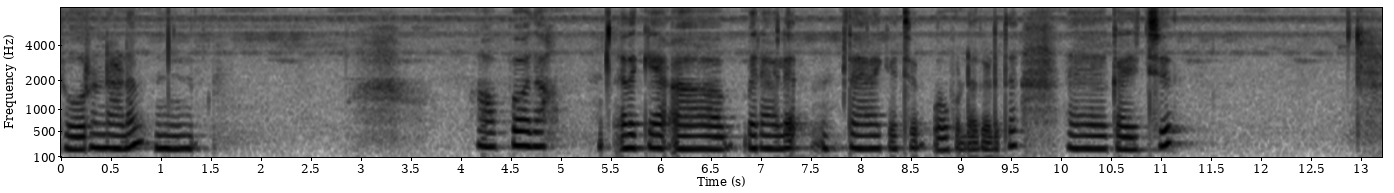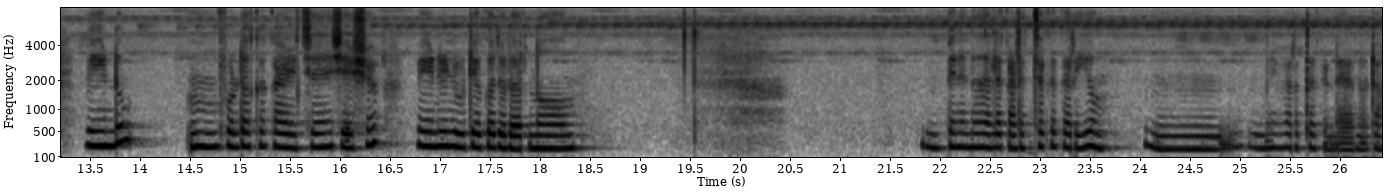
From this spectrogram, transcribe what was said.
ചോറുണ്ടാണ് അപ്പോൾ അതാ അതൊക്കെ രാവിലെ തയ്യാറാക്കി വെച്ച് ഫുഡൊക്കെ എടുത്ത് കഴിച്ച് വീണ്ടും ഫുഡൊക്കെ കഴിച്ചതിന് ശേഷം വീണ്ടും ഡ്യൂട്ടിയൊക്കെ തുടർന്നു. പിന്നെ നല്ല കടച്ചൊക്കെ കറിയും വറുത്തൊക്കെ ഉണ്ടായിരുന്നു കേട്ടോ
